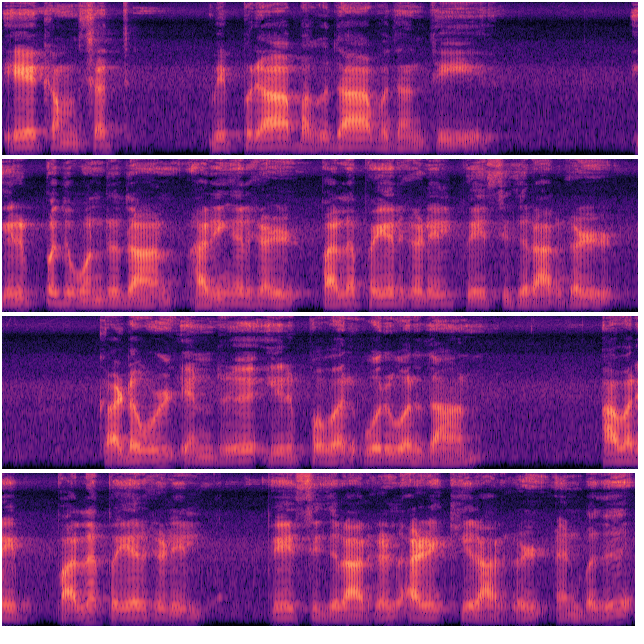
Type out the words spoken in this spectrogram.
ஏகம் சத் விப்ரா பகுதா வதந்தி. இருப்பது ஒன்றுதான் அறிஞர்கள் பல பெயர்களில் பேசுகிறார்கள். கடவுள் என்று இருப்பவர் ஒருவர்தான். அவரை பல பெயர்களில் பேசுகிறார்கள் அழைக்கிறார்கள் என்பது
